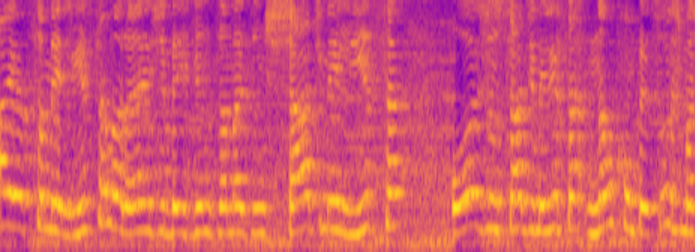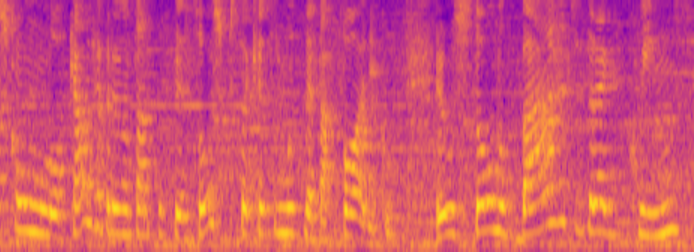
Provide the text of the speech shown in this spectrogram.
Olá, eu sou Melissa Lorange, bem-vindos a mais um Chá de Melissa. Hoje um chá de Melissa não com pessoas, mas com um local representado por pessoas, porque isso aqui é tudo muito metafórico. Eu estou no bar de drag queens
